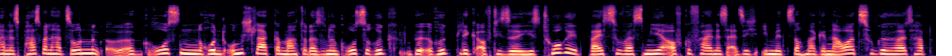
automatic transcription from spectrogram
Johannes Passmann hat so einen äh, großen Rundumschlag gemacht oder so eine große Rück, Rückblick auf diese Historie. Weißt du, was mir aufgefallen ist, als ich ihm jetzt noch mal genauer zugehört habe,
